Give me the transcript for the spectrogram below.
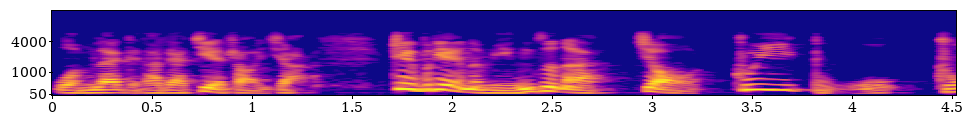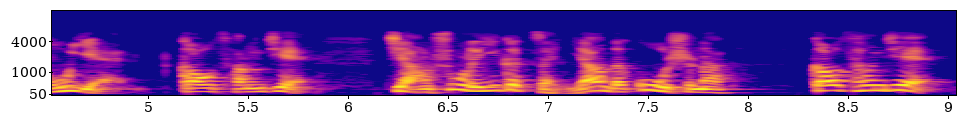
我们来给大家介绍一下。这部电影的名字呢叫《追捕》，主演高仓健，讲述了一个怎样的故事呢？高仓健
